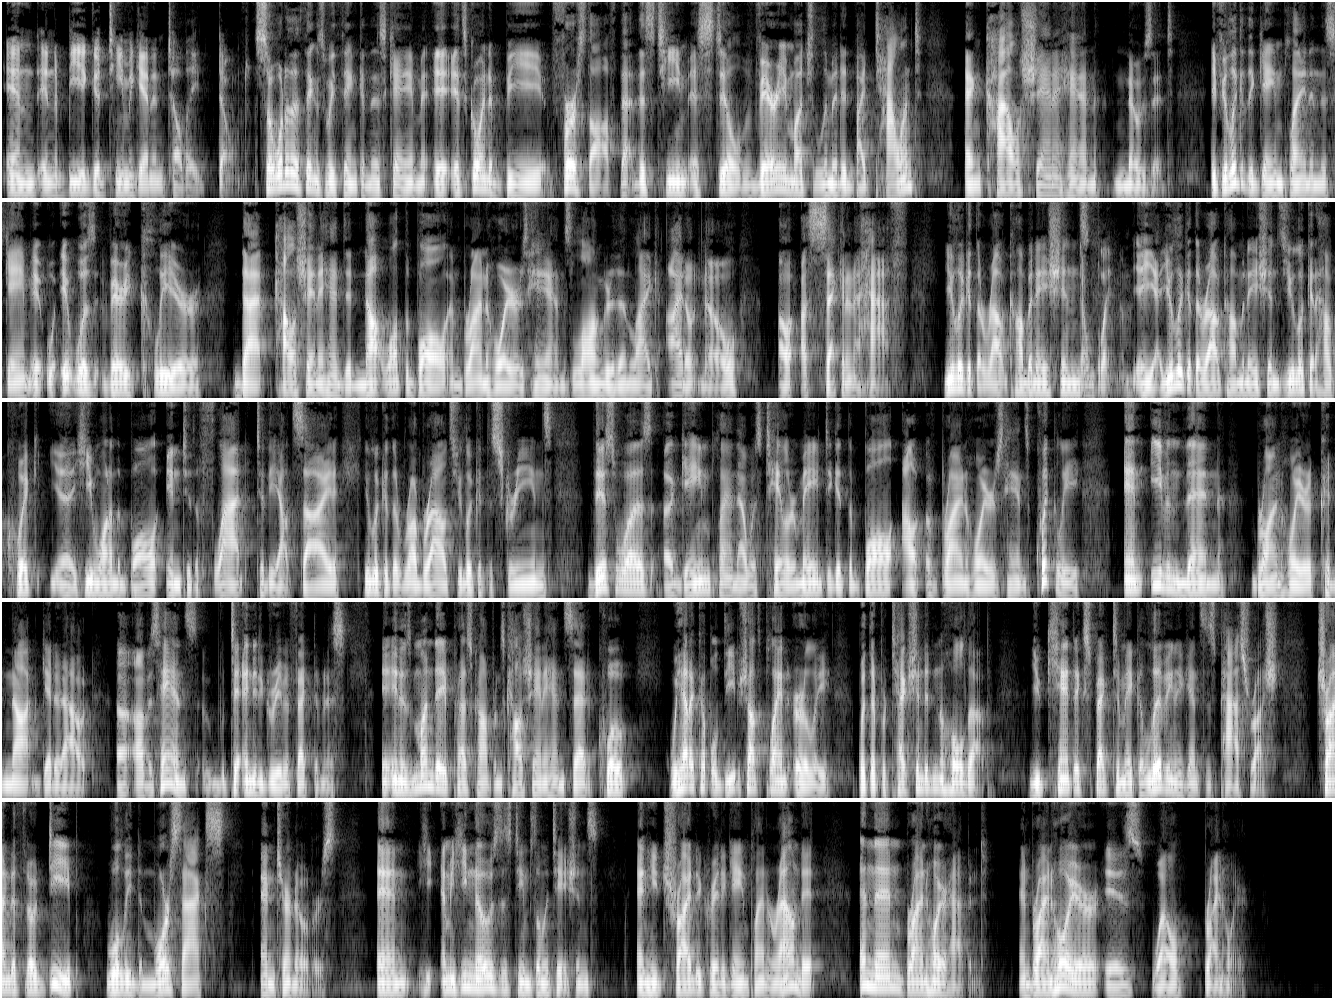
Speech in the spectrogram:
and and be a good team again until they don't. So, what are the things we think in this game? It, it's going to be first off that this team is still very much limited by talent, and Kyle Shanahan knows it. If you look at the game plan in this game, it it was very clear that Kyle Shanahan did not want the ball in Brian Hoyer's hands longer than like I don't know a, a second and a half. You look at the route combinations. Don't blame him. Yeah. You look at the route combinations. You look at how quick uh, he wanted the ball into the flat to the outside. You look at the rub routes. You look at the screens. This was a game plan that was tailor made to get the ball out of Brian Hoyer's hands quickly. And even then, Brian Hoyer could not get it out uh, of his hands to any degree of effectiveness. In his Monday press conference, Kyle Shanahan said, "quote We had a couple deep shots planned early, but the protection didn't hold up. You can't expect to make a living against this pass rush. Trying to throw deep will lead to more sacks and turnovers. And he, I mean, he knows this team's limitations, and he tried to create a game plan around it. And then Brian Hoyer happened, and Brian Hoyer is well, Brian Hoyer.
